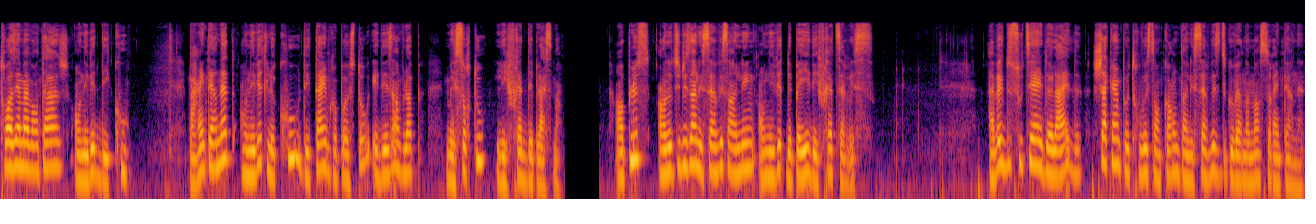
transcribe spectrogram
Troisième avantage, on évite des coûts. Par Internet, on évite le coût des timbres postaux et des enveloppes, mais surtout les frais de déplacement. En plus, en utilisant les services en ligne, on évite de payer des frais de service. Avec du soutien et de l'aide, chacun peut trouver son compte dans les services du gouvernement sur Internet.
